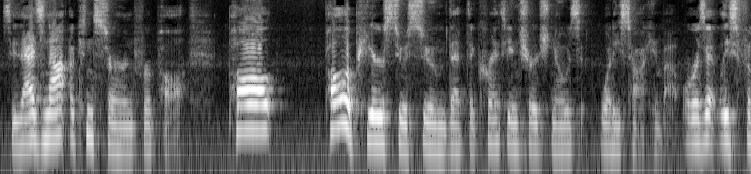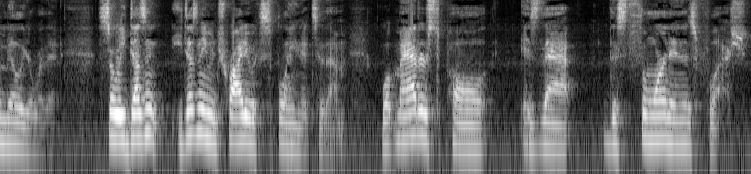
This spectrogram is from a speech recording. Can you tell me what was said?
See, that's not a concern for Paul. Paul Paul appears to assume that the Corinthian church knows what he's talking about, or is at least familiar with it. So he doesn't he doesn't even try to explain it to them. What matters to Paul is that this thorn in his flesh,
